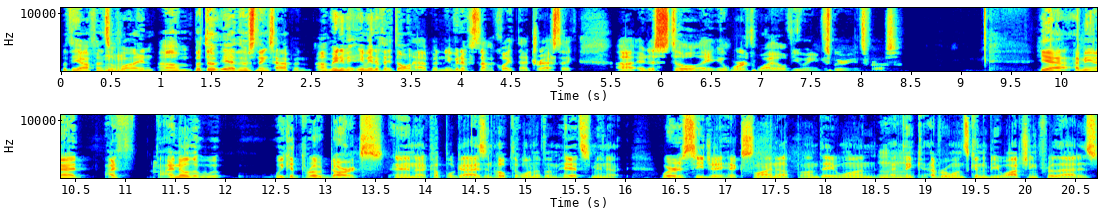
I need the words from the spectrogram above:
with the offensive Mhm. line. Um, but th- yeah, those things happen. I mean, even, even if they don't happen, even if it's not quite that drastic, uh, it is still a, a worthwhile viewing experience for us. Yeah, I mean, I I I know that we, we could throw darts and a couple guys and hope that one of them hits. I mean, uh, where does CJ Hicks lineup on day one? I Mhm. think everyone's going to be watching for that. Is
